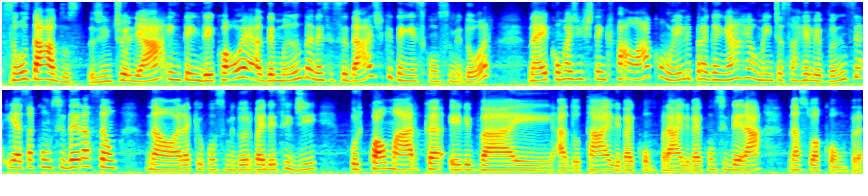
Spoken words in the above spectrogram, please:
são os dados, a gente olhar, entender qual é a demanda, a necessidade que tem esse consumidor, né? E como a gente tem que falar com ele para ganhar realmente essa relevância e essa consideração na hora que o consumidor vai decidir por qual marca ele vai adotar, ele vai comprar, ele vai considerar na sua compra.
